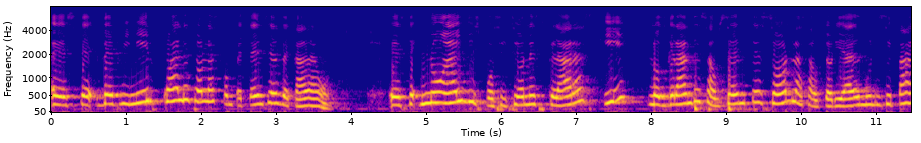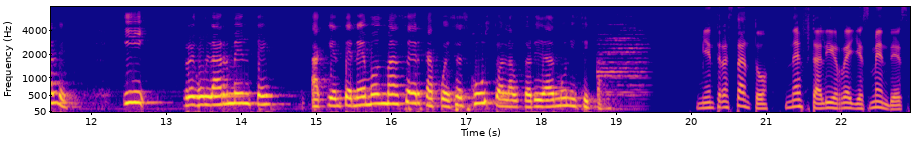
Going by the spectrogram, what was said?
este, definir cuáles son las competencias de cada uno. Este, no hay disposiciones claras y los grandes ausentes son las autoridades municipales. Y regularmente a quien tenemos más cerca, pues es justo a la autoridad municipal. Mientras tanto, Neftalí Reyes Méndez,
